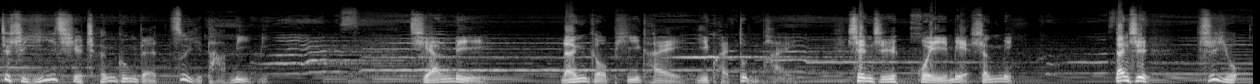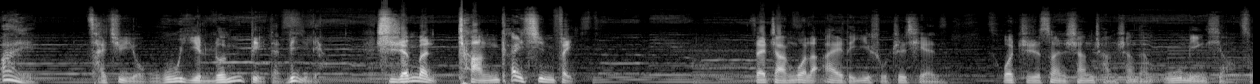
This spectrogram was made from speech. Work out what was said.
这是一切成功的最大秘密。强力能够劈开一块盾牌，甚至毁灭生命，但是只有爱才具有无以伦比的力量，使人们敞开心扉。在掌握了爱的艺术之前，我只算商场上的无名小卒。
